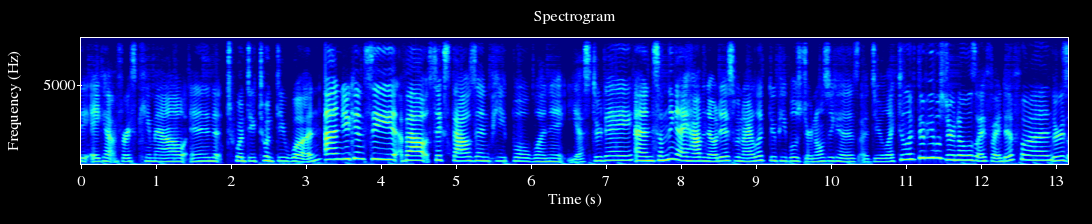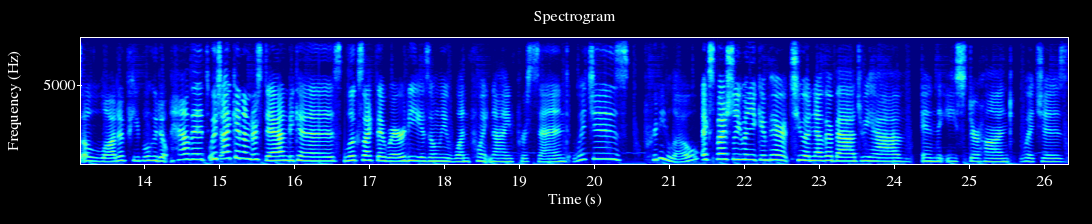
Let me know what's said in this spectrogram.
the egg hunt first came out in 2021. And you can see about 6,000 people won it yesterday. And something I have noticed when I look through people's journals, because I do like to look through people's journals, I find it fun. There's a lot of people who don't have it, which I can understand because looks like the rarity is only 1.9%, which is pretty low, especially when you compare it to another badge we have in the Easter hunt, which is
